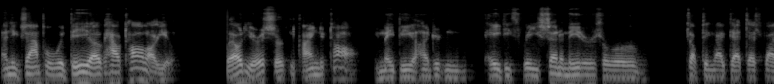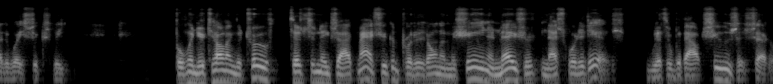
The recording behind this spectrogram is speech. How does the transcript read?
An example would be of how tall are you? Well, you're a certain kind of tall. You may be 183 centimeters or something like that. That's, by the way, six feet. But when you're telling the truth, that's an exact match. You can put it on a machine and measure it, and that's what it is, with or without shoes, etc.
